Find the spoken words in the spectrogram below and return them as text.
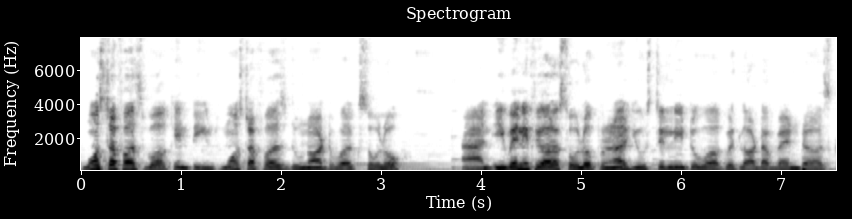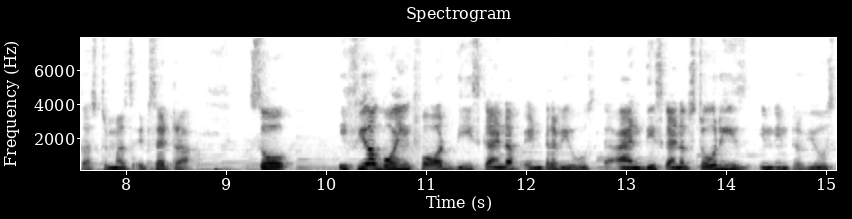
most of us work in teams. Most of us do not work solo and even if you are a solopreneur you still need to work with a lot of vendors customers etc so if you are going for these kind of interviews and these kind of stories in interviews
